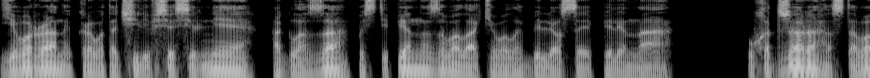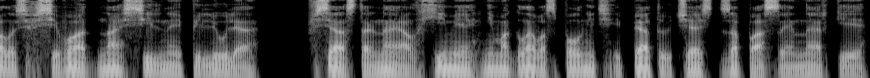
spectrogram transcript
Его раны кровоточили все сильнее, а глаза постепенно заволакивала белесая пелена. У Хаджара оставалась всего одна сильная пилюля. Вся остальная алхимия не могла восполнить и пятую часть запаса энергии,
